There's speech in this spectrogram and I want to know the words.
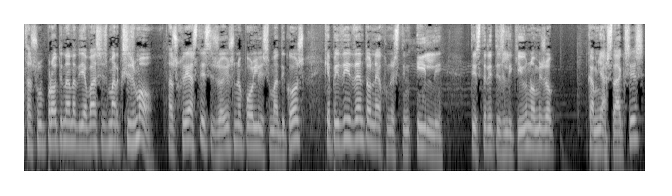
θα σου πρότεινα να διαβάσεις μαρξισμό. Θα σου χρειαστεί στη ζωή σου, είναι πολύ σημαντικός. Και επειδή δεν τον έχουν στην ύλη της τρίτης Λυκειού, νομίζω καμιάς τάξης.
